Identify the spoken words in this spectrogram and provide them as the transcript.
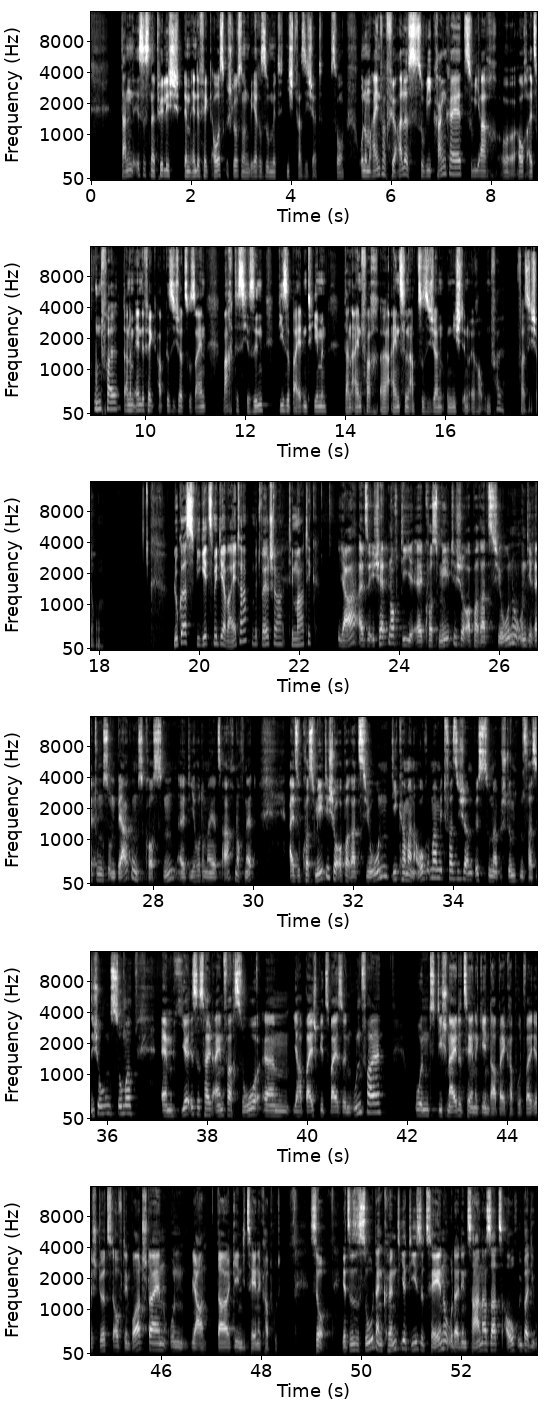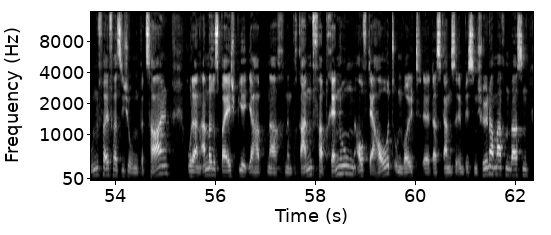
dann ist es natürlich im Endeffekt ausgeschlossen und wäre somit nicht versichert. So. Und um einfach für alles, sowie Krankheit, sowie auch, auch als Unfall dann im Endeffekt abgesichert zu sein, macht es hier Sinn, diese beiden Themen dann einfach äh, einzeln abzusichern und nicht in eurer Unfallversicherung. Lukas, wie geht's mit dir weiter? Mit welcher Thematik? Ja, also ich hätte noch die äh, kosmetische Operation und die Rettungs- und Bergungskosten. Äh, die hatte man jetzt auch noch nicht. Also kosmetische Operationen, die kann man auch immer mit versichern bis zu einer bestimmten Versicherungssumme. Ähm, hier ist es halt einfach so, ähm, ihr habt beispielsweise einen Unfall und die Schneidezähne gehen dabei kaputt, weil ihr stürzt auf den Bordstein und ja, da gehen die Zähne kaputt. So, jetzt ist es so, dann könnt ihr diese Zähne oder den Zahnersatz auch über die Unfallversicherung bezahlen. Oder ein anderes Beispiel, ihr habt nach einem Brand Verbrennungen auf der Haut und wollt äh, das Ganze ein bisschen schöner machen lassen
